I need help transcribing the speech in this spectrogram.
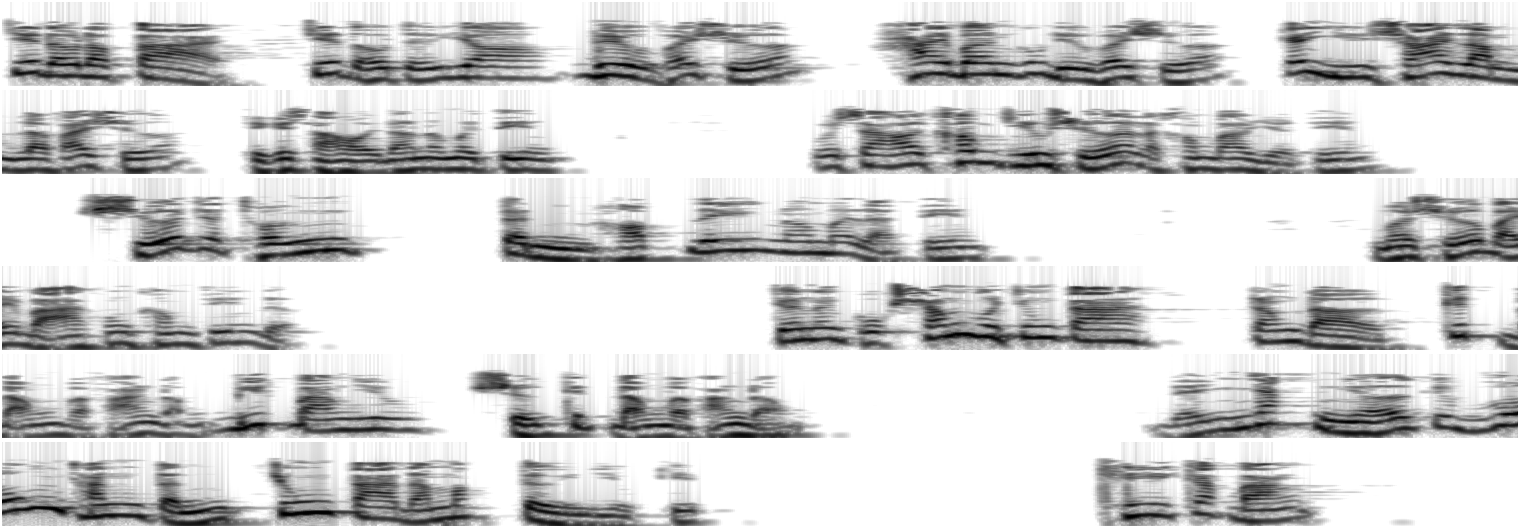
Chế độ độc tài, chế độ tự do đều phải sửa. Hai bên cũng đều phải sửa. Cái gì sai lầm là phải sửa. Thì cái xã hội đó nó mới tiến. Cái xã hội không chịu sửa là không bao giờ tiến. Sửa cho thuận tình hợp lý nó mới là tiến. Mà sửa bậy bạ cũng không tiến được. Cho nên cuộc sống của chúng ta trong đời kích động và phản động biết bao nhiêu sự kích động và phản động. Để nhắc nhở cái vốn thanh tịnh chúng ta đã mất từ nhiều kiếp. Khi các bạn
